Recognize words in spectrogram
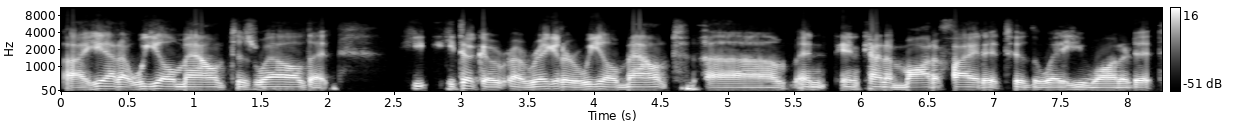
Uh, he had a wheel mount as well that he, he took a, a regular wheel mount uh, and and kind of modified it to the way he wanted it.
